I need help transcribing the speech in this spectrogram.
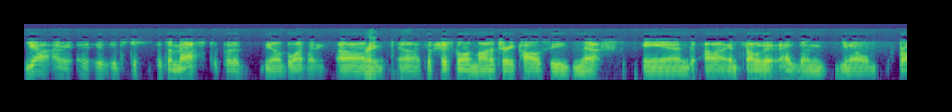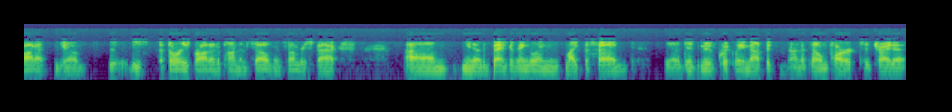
Yeah, I mean, it, it's just it's a mess to put it, you know, bluntly. Um, right. Uh, it's a fiscal and monetary policy mess, and uh, and some of it has been, you know, brought it, you know, these authorities brought it upon themselves in some respects. Um, you know, the Bank of England, like the Fed, you know, didn't move quickly enough on its own part to try to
